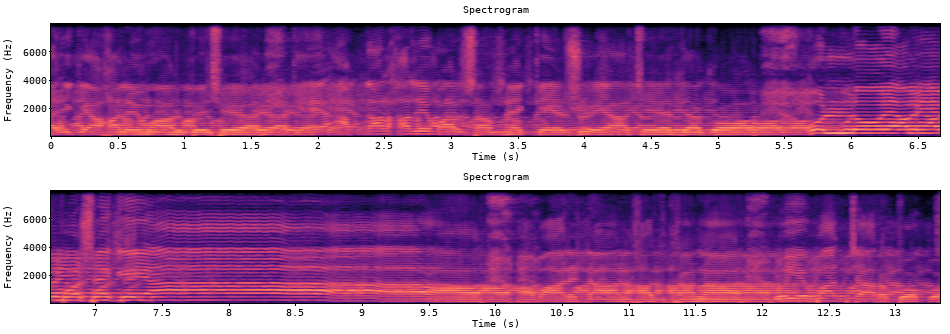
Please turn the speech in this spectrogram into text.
আজকে হালিমার পেছে কে? আপনার হালিমার সামনে কে শুয়ে আছে দেখো। বলল আমি বসে গিয়া আমার ডান হাতখানা ওই বাচ্চার বক্ষ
